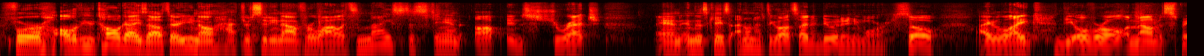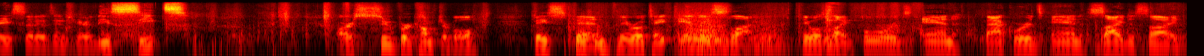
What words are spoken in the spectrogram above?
for all of you tall guys out there, you know, after sitting down for a while, it's nice to stand up and stretch. And in this case, I don't have to go outside to do it anymore. So I like the overall amount of space that is in here. These seats are super comfortable. They spin, they rotate, and they slide. They will slide forwards and backwards and side to side.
